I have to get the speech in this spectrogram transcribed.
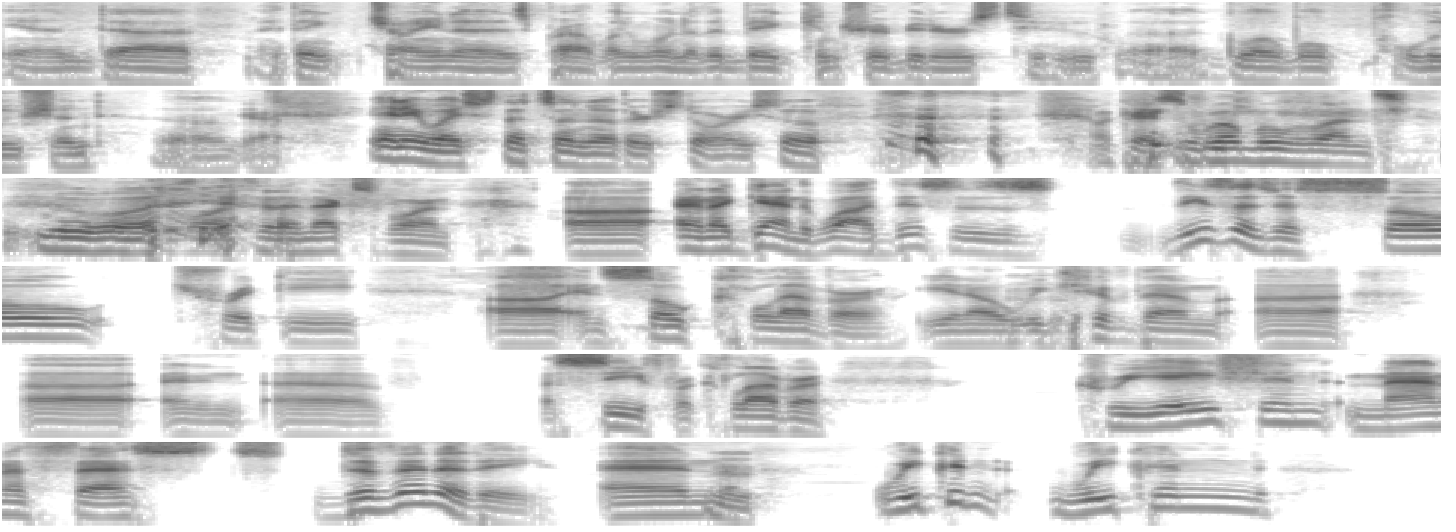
And uh, I think China is probably one of the big contributors to uh, global pollution. Um, Yeah. Anyways, that's another story. So Okay, so we'll move on. To, move on. move on to the next one. Uh, and again, wow, this is these are just so tricky uh, and so clever. You know, we give them uh, uh, an uh, a C for clever. Creation manifests divinity, and Hmm. we can we can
